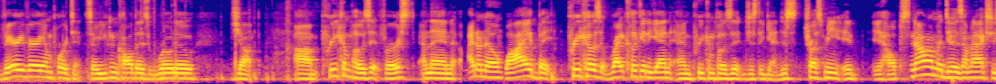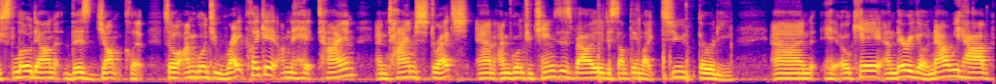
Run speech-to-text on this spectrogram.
Very, very important. So you can call this roto jump um, pre-compose it first, and then I don't know why, but pre-compose it, right-click it again, and pre-compose it just again. Just trust me, it, it helps. Now what I'm gonna do is I'm gonna actually slow down this jump clip. So I'm going to right-click it, I'm gonna hit time and time stretch, and I'm going to change this value to something like 230 and hit OK. And there we go. Now we have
